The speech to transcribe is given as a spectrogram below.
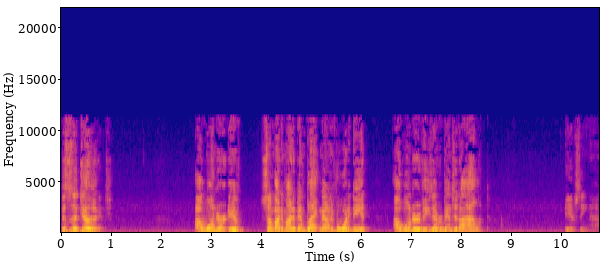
This is a judge. I wonder if somebody might have been blackmailing him for what he did. I wonder if he's ever been to the island. Epstein Island.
